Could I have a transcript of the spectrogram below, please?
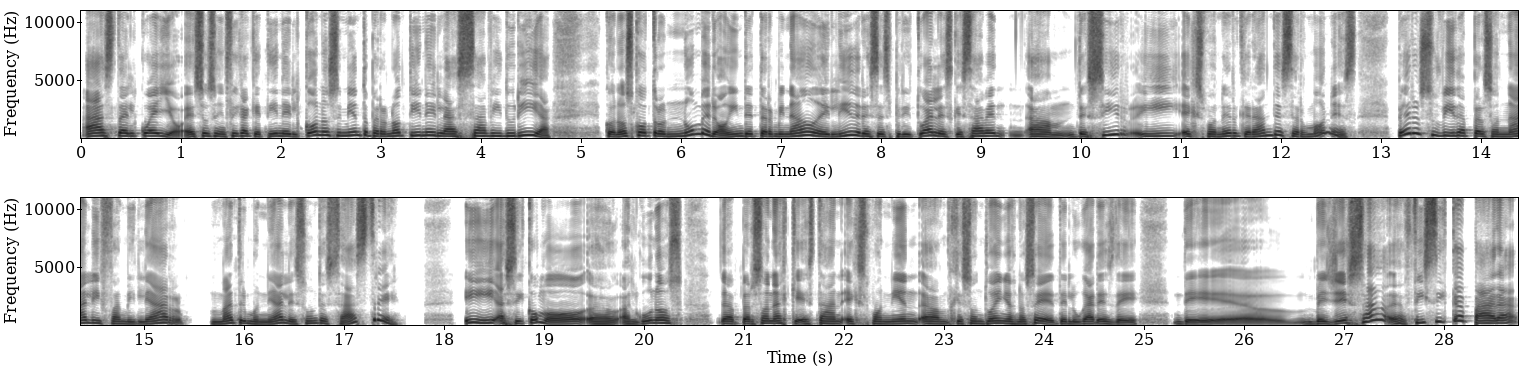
hasta el cuello. Eso significa que tiene el conocimiento, pero no tiene la sabiduría. Conozco otro número indeterminado de líderes espirituales que saben decir y exponer grandes sermones, pero su vida personal y familiar, matrimonial, es un desastre. Y así como uh, algunas uh, personas que están exponiendo, um, que son dueños, no sé, de lugares de, belleza física para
